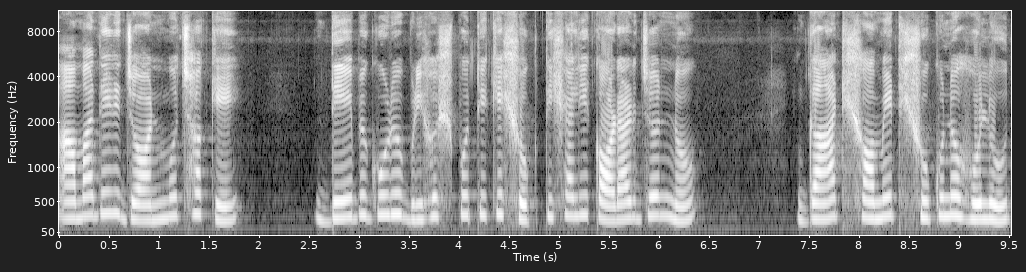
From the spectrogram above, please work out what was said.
আমাদের জন্মছকে দেবগুরু বৃহস্পতিকে শক্তিশালী করার জন্য গাঁট সমেত শুকনো হলুদ,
